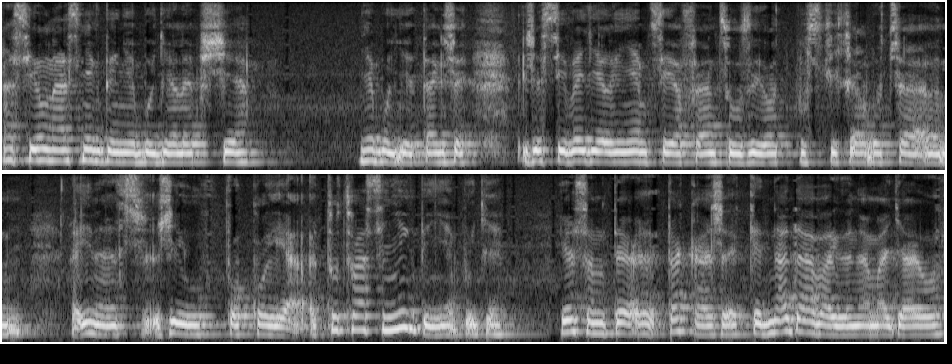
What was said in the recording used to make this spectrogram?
Asi u nás nikdy nebude lepšie. Nebude tak, že, že si vedeli Nemci a Francúzi odpustiť, alebo čo a ináč žijú v pokoji. A tuto asi nikdy nebude. Ja som teda taká, že keď nadávajú na Maďarov,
